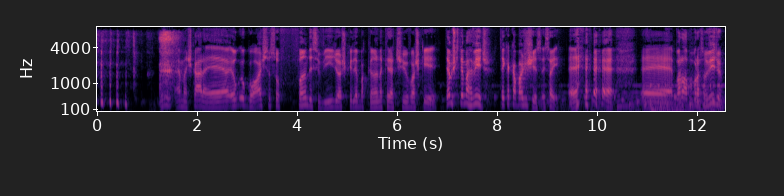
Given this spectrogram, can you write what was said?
É, mas cara, é, eu, eu gosto, eu sou fã desse vídeo, acho que ele é bacana, criativo, acho que temos que ter mais vídeo, tem que acabar a justiça, é isso aí. É, é, bora lá pro próximo vídeo?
